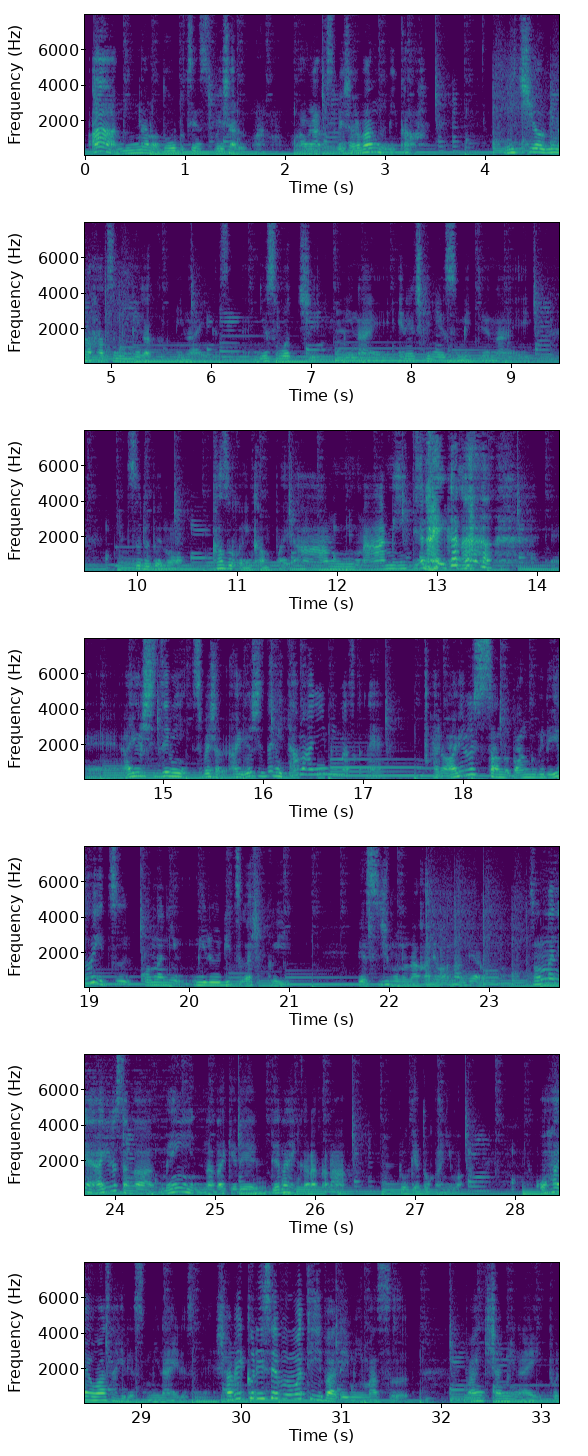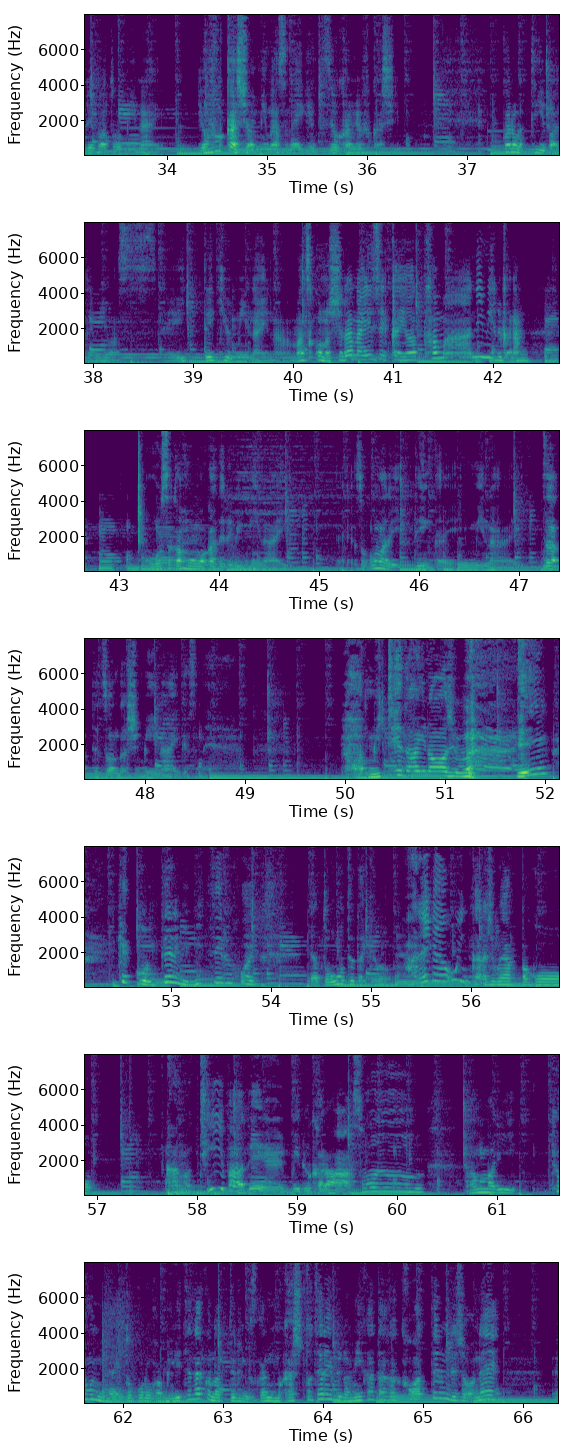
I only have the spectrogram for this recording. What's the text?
ああみんなの動物園スペシャル。あなんかスペシャル番組か。日曜日の初耳学見ないです。ニュースウォッチ見ない NHK ニュース見てない鶴瓶の家族に乾杯あーまあ見てないかな。えー、有吉ゼミスペシャル。有吉ゼミたまに見ますかね。あの有吉さんの番組で唯一こんなに見る率が低いです。自分の中では。何でやろう。そんなに有吉さんがメインなだけで出ないからかな。ロケとかには。おはよう朝日です。見ないですね。しゃべくりセブンは TVer で見ます。バンキシャ見ない。プレバト見ない。夜更かしは見ますね。月曜から夜更かし。これも TVer で見ます。イッテ Q 見ないな。マツコの知らない世界はたまに見るかな。大阪本若テレビ見ない。そこまで行っていいんかい見ない。ザ・鉄腕ダッシュ見ないですね。いや見てないな自分。え？結構テレビ見てる方やと思ってたけどあれが多いんかな自分。やっぱこうあの TVer で見るからそういうあんまり興味ないところが見れてなくなってるんですかね。昔とテレビの見方が変わってるんでしょうね、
